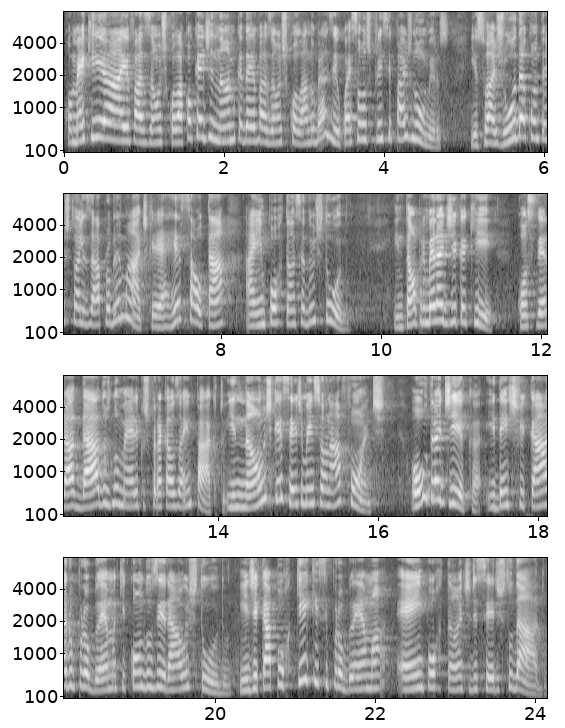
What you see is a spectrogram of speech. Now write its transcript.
como é que a evasão escolar, qual é a dinâmica da evasão escolar no Brasil, quais são os principais números. Isso ajuda a contextualizar a problemática, é ressaltar a importância do estudo. Então, a primeira dica aqui, Considerar dados numéricos para causar impacto e não esquecer de mencionar a fonte. Outra dica: identificar o problema que conduzirá ao estudo, indicar por que, que esse problema é importante de ser estudado.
